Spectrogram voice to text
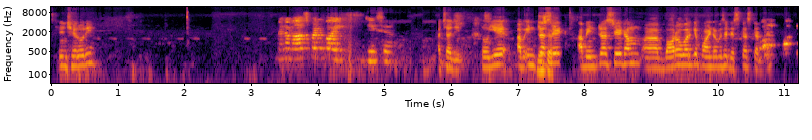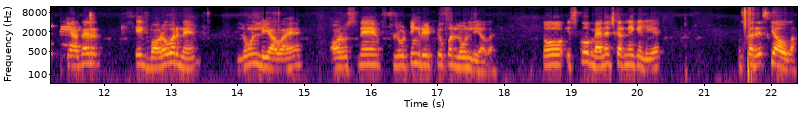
screen share हो रही है मैं नमाज़ पढ़ पाई जी सर अच्छा जी तो ये अब इंटरेस्ट रेट अब इंटरेस्ट रेट हम बोरोवर के पॉइंट ऑफ़ व्यू से डिस्कस करते हैं कि अगर एक बोरोवर ने लोन लिया हुआ है और उसने फ्लोटिंग रेट के ऊपर लोन लिया हुआ है तो इसको मैनेज करने के लिए उसका रिस्क क्या होगा?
